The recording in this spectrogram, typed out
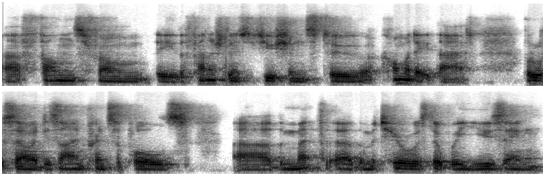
uh, funds from the, the financial institutions to accommodate that, but also our design principles, uh, the, met, uh, the materials that we're using,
